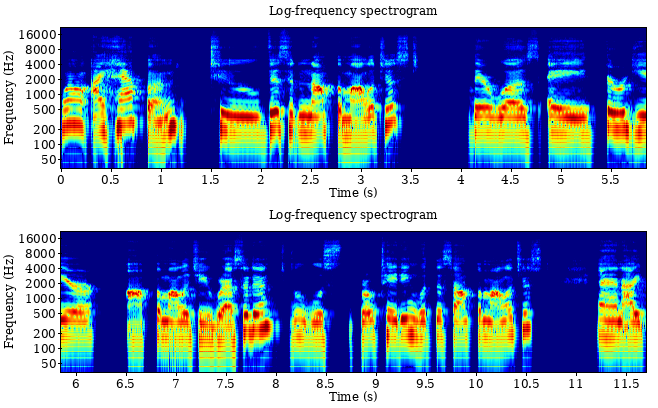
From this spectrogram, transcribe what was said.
Well, I happened to visit an ophthalmologist. There was a third year ophthalmology resident who was rotating with this ophthalmologist. And I,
